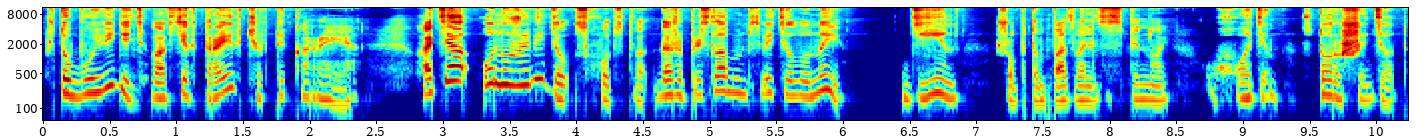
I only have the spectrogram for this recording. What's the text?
чтобы увидеть во всех троих черты Корея. Хотя он уже видел сходство даже при слабом свете луны. «Дин!» — шепотом позвали за спиной. «Уходим, сторож идет».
